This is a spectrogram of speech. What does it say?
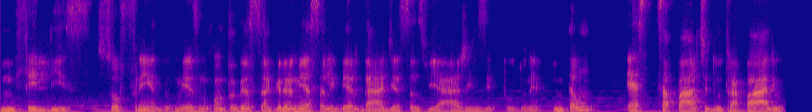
infeliz, sofrendo, mesmo com toda essa grana e essa liberdade, essas viagens e tudo, né? Então, essa parte do trabalho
